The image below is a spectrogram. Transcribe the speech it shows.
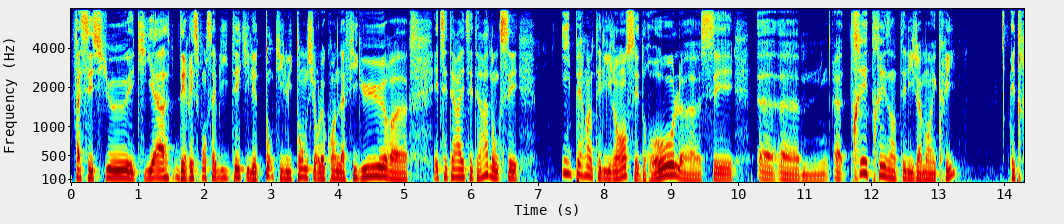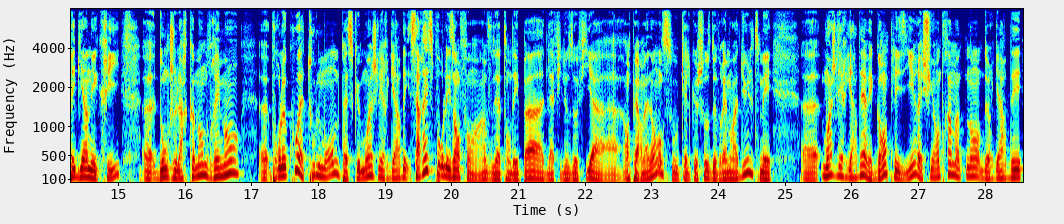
facétieux et qui a des responsabilités qui, qui lui tombent sur le coin de la figure, etc etc. Donc c'est hyper intelligent, c'est drôle, euh, c'est euh, euh, très très intelligemment écrit et très bien écrit, donc je la recommande vraiment pour le coup à tout le monde parce que moi je l'ai regardé. Ça reste pour les enfants, hein, vous attendez pas de la philosophie en permanence ou quelque chose de vraiment adulte, mais moi je l'ai regardé avec grand plaisir et je suis en train maintenant de regarder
